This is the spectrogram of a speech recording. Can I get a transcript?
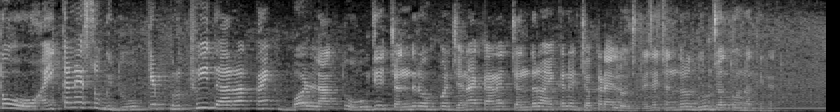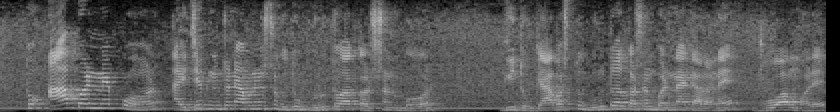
તો અહીંકને શું કીધું કે પૃથ્વી દ્વારા કંઈક બળ લાગતું હોવું જોઈએ ચંદ્ર ઉપર, જેના કારણે ચંદ્ર અહીંકને જકડાયેલો જ રહે છે, ચંદ્ર દૂર જતો નથી રહેતો. તો આ બળને પણ આઇઝેક ન્યૂટને આપણે શું કીધું? ગુરુત્વાકર્ષણ બળ કીધું કે આ વસ્તુ ગુરુત્વાકર્ષણ બળના કારણે જોવા મળે.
